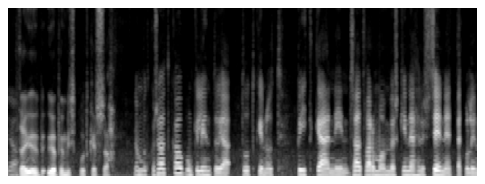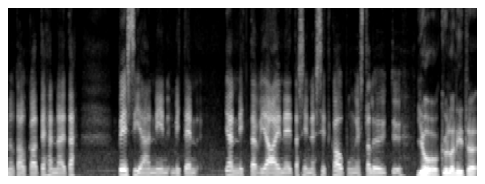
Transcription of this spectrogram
joo. tai yöpymisputkessa. No mutta kun sä oot kaupunkilintuja tutkinut pitkään, niin sä oot varmaan myöskin nähnyt sen, että kun linnut alkaa tehdä näitä pesiään, niin miten jännittäviä aineita sinne sitten kaupungeista löytyy. Joo, kyllä niitä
